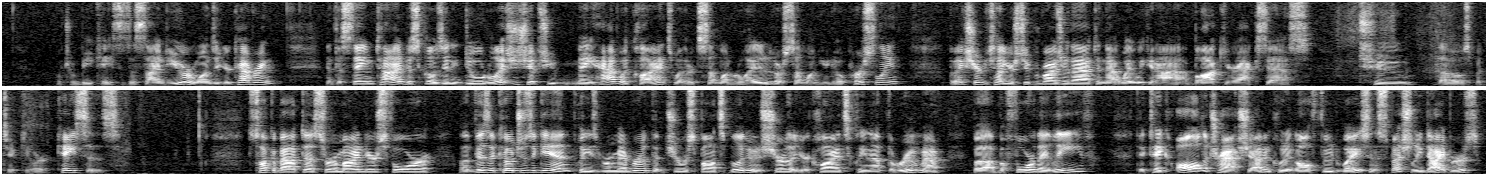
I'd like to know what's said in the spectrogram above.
which will be cases assigned to you or ones that you're covering. At the same time, disclose any dual relationships you may have with clients, whether it's someone related or someone you know personally. But make sure to tell your supervisor that, and that way we can uh, block your access to those particular cases. Let's talk about uh, some reminders for uh, visit coaches again. Please remember that it's your responsibility to ensure that your clients clean up the room uh, before they leave. They take all the trash out, including all food waste and especially diapers.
